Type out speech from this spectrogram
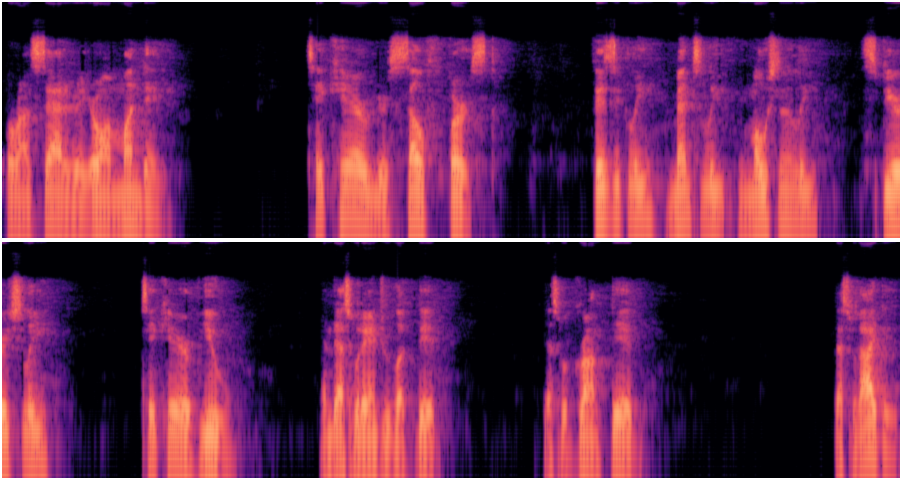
or on Saturday or on Monday. Take care of yourself first. Physically, mentally, emotionally, spiritually, take care of you. And that's what Andrew Luck did. That's what Gronk did. That's what I did.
